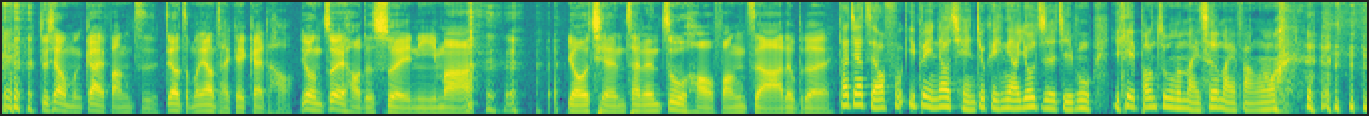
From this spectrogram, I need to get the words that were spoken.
就像我们盖房子，要怎么样才可以盖得好？用最好的水泥嘛？有钱才能住好房子啊，对不对？大家只要付一杯饮料钱，就可以听到优质的节目，也可以帮助我们买车买房哦。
